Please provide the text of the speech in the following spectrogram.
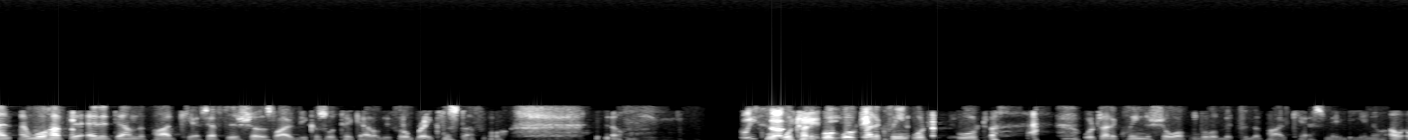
and and we'll have to edit down the podcast after the show's live because we'll take out all these little breaks and stuff. And we'll, you know, we we'll, suck. we'll try to we'll, we'll try to clean we'll we'll we'll try to clean the show up a little bit for the podcast, maybe. You know, oh,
